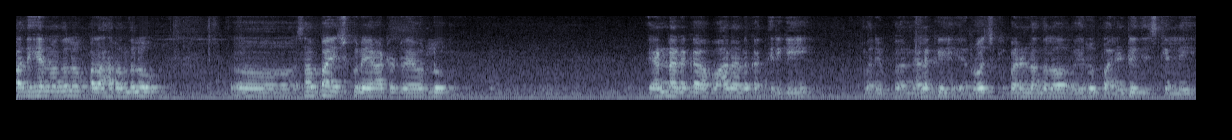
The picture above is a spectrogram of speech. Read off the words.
పదిహేను వందలు పదహారు వందలు సంపాదించుకునే ఆటో డ్రైవర్లు ఎండనక వాననక తిరిగి మరి నెలకి రోజుకి పన్నెండు వందలు వెయ్యి రూపాయలు ఇంటికి తీసుకెళ్ళి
